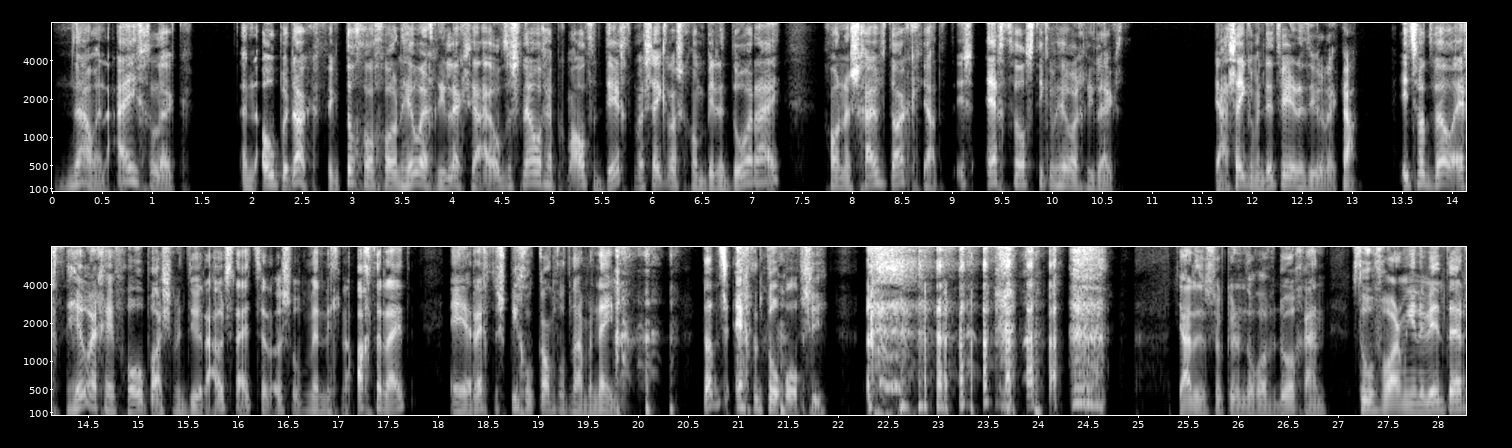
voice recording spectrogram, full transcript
nou, en eigenlijk een open dak vind ik toch wel gewoon heel erg relaxed. Ja, op de snelweg heb ik hem altijd dicht, maar zeker als ik gewoon binnen doorrij, gewoon een schuifdak, ja, dat is echt wel stiekem heel erg relaxed. Ja, zeker met dit weer natuurlijk. Ja. Iets wat wel echt heel erg heeft geholpen als je met dure auto's rijdt, is op het moment dat je naar achter rijdt en je rechter spiegel kantelt naar beneden. dat is echt een topoptie. ja, dus zo kunnen we nog even doorgaan. Stoelverwarming in de winter,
